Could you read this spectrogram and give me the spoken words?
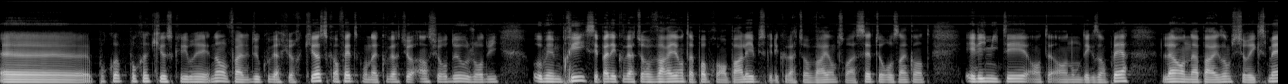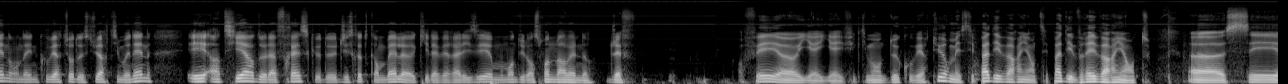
Euh, pourquoi, pourquoi kiosque librairie Non, enfin les deux couvertures kiosque. En fait, qu'on a couverture 1 sur 2 aujourd'hui au même prix. C'est pas des couvertures variantes à proprement parler, puisque les couvertures variantes sont à 7,50€ et limitées en, en nombre d'exemplaires. Là, on a par exemple sur X-Men, on a une couverture de Stuart Timonen et un tiers de la fresque de J. Scott Campbell euh, qu'il avait réalisé au moment du lancement de Marvel Now. Jeff? En fait, euh, il y, y a effectivement deux couvertures, mais c'est pas des variantes, c'est pas des vraies variantes. Euh, c'est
